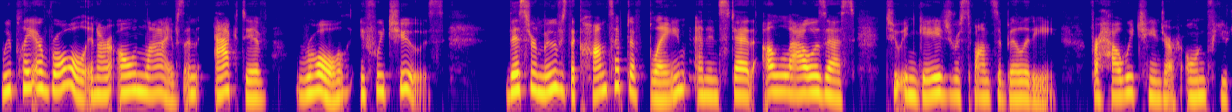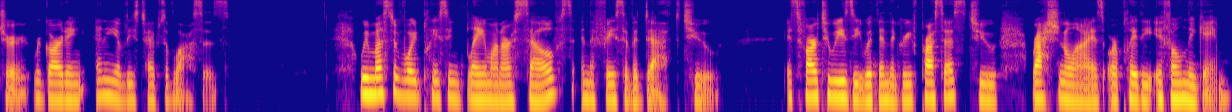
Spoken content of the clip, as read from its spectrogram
We play a role in our own lives, an active role if we choose. This removes the concept of blame and instead allows us to engage responsibility for how we change our own future regarding any of these types of losses. We must avoid placing blame on ourselves in the face of a death, too. It's far too easy within the grief process to rationalize or play the if only game.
